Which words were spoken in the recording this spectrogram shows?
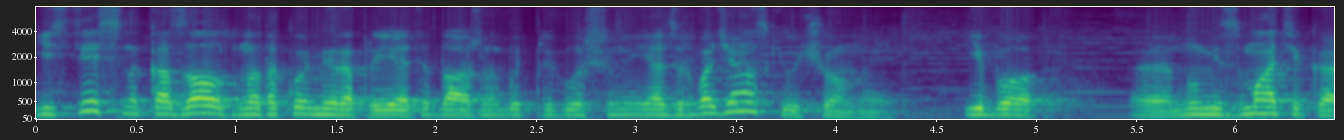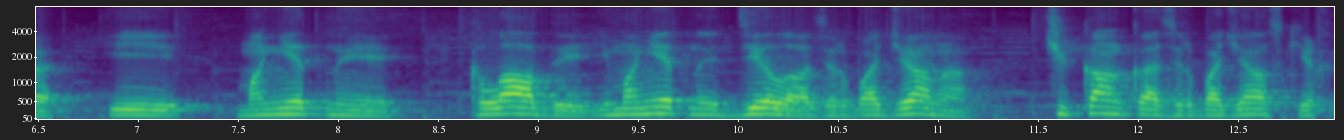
Естественно, казалось, на такое мероприятие должны быть приглашены и азербайджанские ученые, ибо э, нумизматика и монетные клады и монетное дело Азербайджана, чеканка азербайджанских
